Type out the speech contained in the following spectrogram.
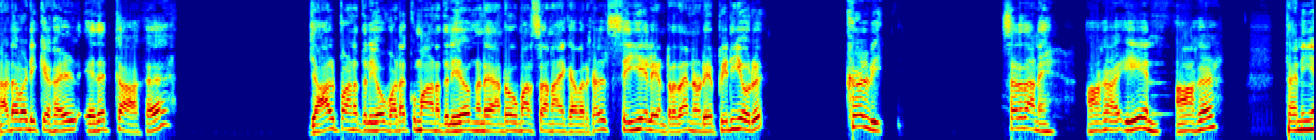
நடவடிக்கைகள் எதற்காக யாழ்ப்பாணத்திலேயோ வடக்கு மாநிலத்திலேயோ எங்களுடைய அன்றகுமார் சாநாயக் அவர்கள் செய்யல் என்றதான் என்னுடைய பெரிய ஒரு கேள்வி. சரிதானே? ஆக ஏன்? ஆக தனிய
